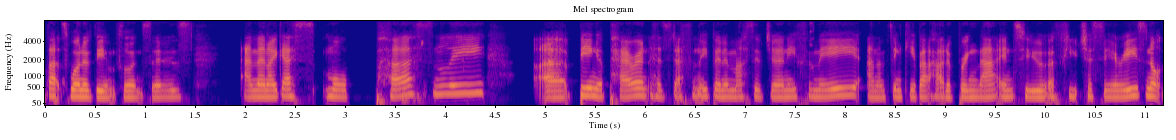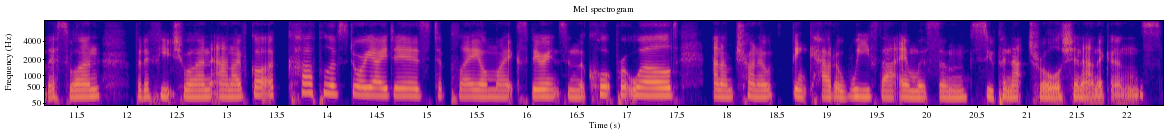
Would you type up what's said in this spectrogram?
that's one of the influences. And then I guess more personally, uh, being a parent has definitely been a massive journey for me. And I'm thinking about how to bring that into a future series, not this one, but a future one. And I've got a couple of story ideas to play on my experience in the corporate world. And I'm trying to think how to weave that in with some supernatural shenanigans.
